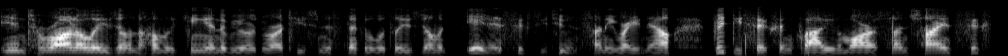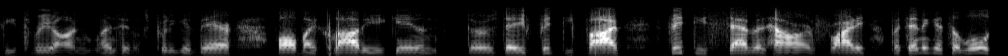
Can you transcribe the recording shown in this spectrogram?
In Toronto, ladies and gentlemen, the home of the King NWO Gerard T. Smith neck of the woods, ladies and gentlemen, it is 62 and sunny right now. 56 and cloudy tomorrow. Sunshine, 63 on Wednesday. Looks pretty good there. Followed by cloudy again on Thursday, 55, 57 hour on Friday, but then it gets a little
